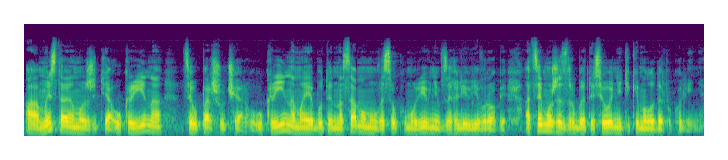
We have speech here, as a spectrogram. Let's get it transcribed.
А ми ставимо життя Україна це в першу чергу. Україна має бути на самому високому рівні взагалі в Європі. А це може зробити сьогодні тільки молоде покоління.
